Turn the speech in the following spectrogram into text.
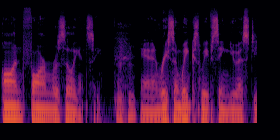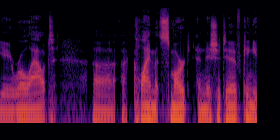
on farm resiliency. Mm-hmm. And in recent weeks, we've seen USDA roll out uh, a climate smart initiative. Can you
